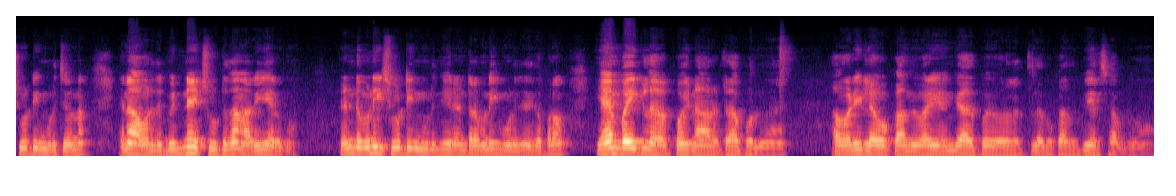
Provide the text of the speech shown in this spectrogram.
ஷூட்டிங் முடித்தோன்னா ஏன்னா அவரது மிட் நைட் ஷூட்டு தான் நிறைய இருக்கும். ரெண்டு மணிக்கு ஷூட்டிங் முடிஞ்சு ரெண்டரை மணிக்கு முடிஞ்சதுக்கப்புறம் என் பைக்கில் போய் நான் ட்ராப் பண்ணுவேன். வழியில் உட்காந்து வழி எங்கேயாவது போய் ஒரு இடத்துல உட்காந்து பியர் சாப்பிடுவோம்.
